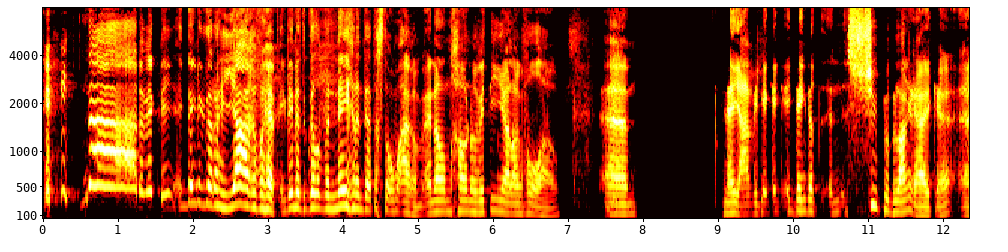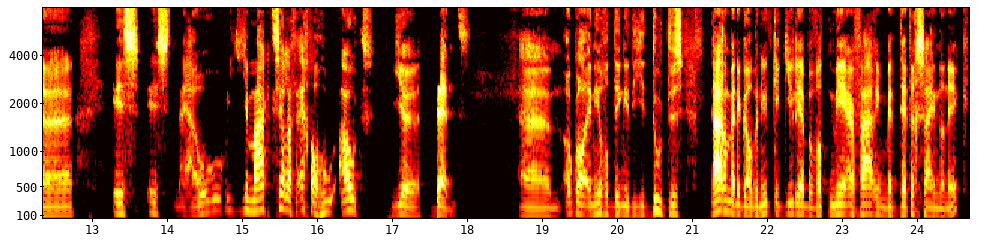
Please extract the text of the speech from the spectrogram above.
Nou, dat weet ik niet. Ik denk dat ik daar nog jaren voor heb. Ik denk dat ik dat op mijn 39ste omarm. En dan gewoon nog weer tien jaar lang volhoud. Ehm nee, ja, weet je, ik, ik, denk dat een super belangrijke is, is nou ja, hoe, je maakt zelf echt wel hoe oud je bent. Ehm, ook wel in heel veel dingen die je doet. Dus daarom ben ik wel benieuwd. Kijk, jullie hebben wat meer ervaring met 30 zijn dan ik.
